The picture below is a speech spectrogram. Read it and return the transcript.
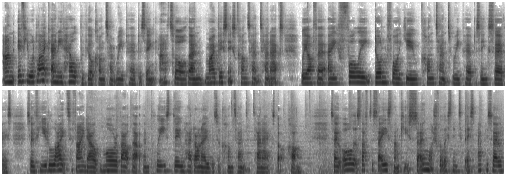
And if you would like any help with your content repurposing at all, then my business Content 10x, we offer a fully done for you content repurposing service. So if you'd like to find out more about that, then please do head on over to content10x.com. So, all that's left to say is thank you so much for listening to this episode,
